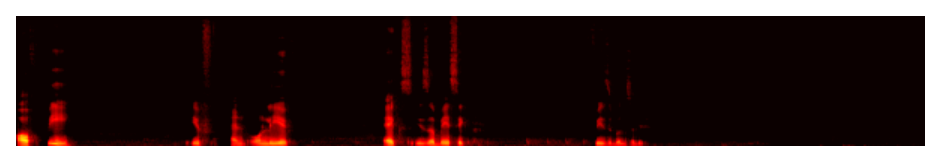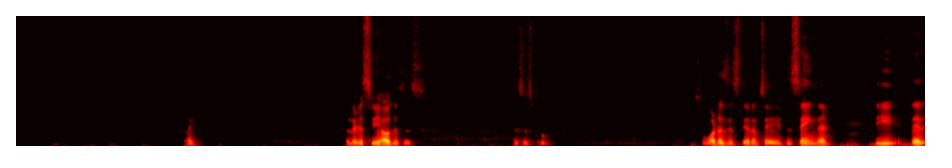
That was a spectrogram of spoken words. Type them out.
of P if and only if x is a basic feasible solution. Right. So, let us see how this is this is proved. So, what does this theorem say? It is saying that the there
